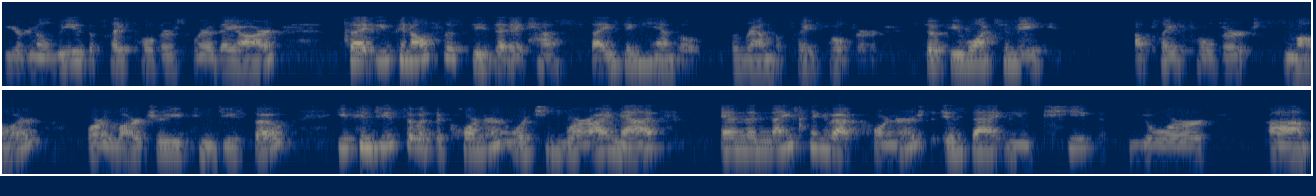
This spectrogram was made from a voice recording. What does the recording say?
you're going to leave the placeholders where they are. But you can also see that it has sizing handles around the placeholder. So if you want to make a placeholder smaller or larger, you can do so. You can do so at the corner, which is where I'm at. And the nice thing about corners is that you keep your um,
